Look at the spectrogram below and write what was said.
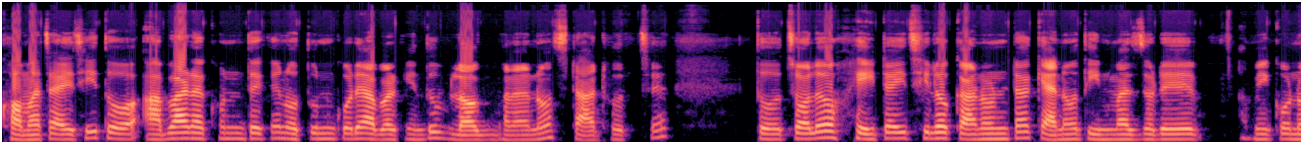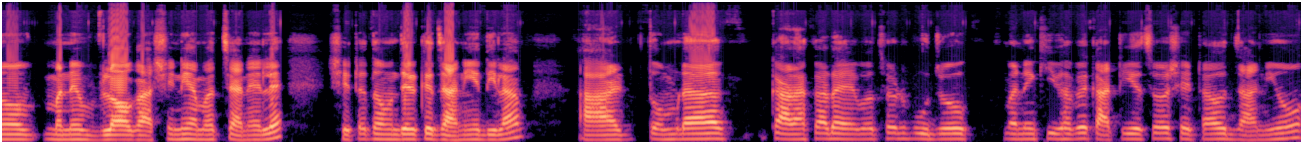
ক্ষমা চাইছি। তো আবার এখন থেকে নতুন করে আবার কিন্তু ব্লগ বানানো স্টার্ট হচ্ছে। তো চলো এইটাই ছিল কারণটা, কেন তিন মাস ধরে আমি কোনো মানে ব্লগ আসেনি আমার চ্যানেলে সেটা তোমাদেরকে জানিয়ে দিলাম। আর তোমরা কারা কারা এবছর পুজো মানে কীভাবে কাটিয়েছো সেটাও জানিও।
